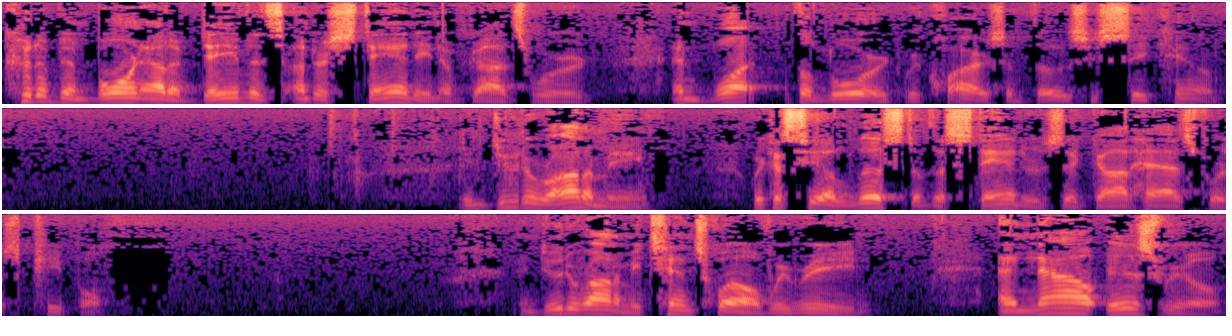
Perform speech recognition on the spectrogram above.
could have been born out of David's understanding of God's Word and what the Lord requires of those who seek Him. In Deuteronomy, we can see a list of the standards that God has for His people. In Deuteronomy 10:12 we read, "And now Israel,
